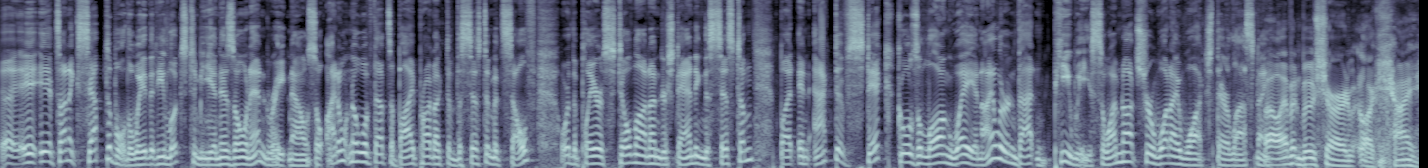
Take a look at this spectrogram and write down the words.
uh, it, it's unacceptable the way that he looks to me in his own end right now. So I don't know if that's a byproduct of the system itself or the players still not understanding the system. But an active stick goes a long way, and I learned that in Pee Wee. So I'm not sure what I watched there last night. Well, Evan Bouchard, look, I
